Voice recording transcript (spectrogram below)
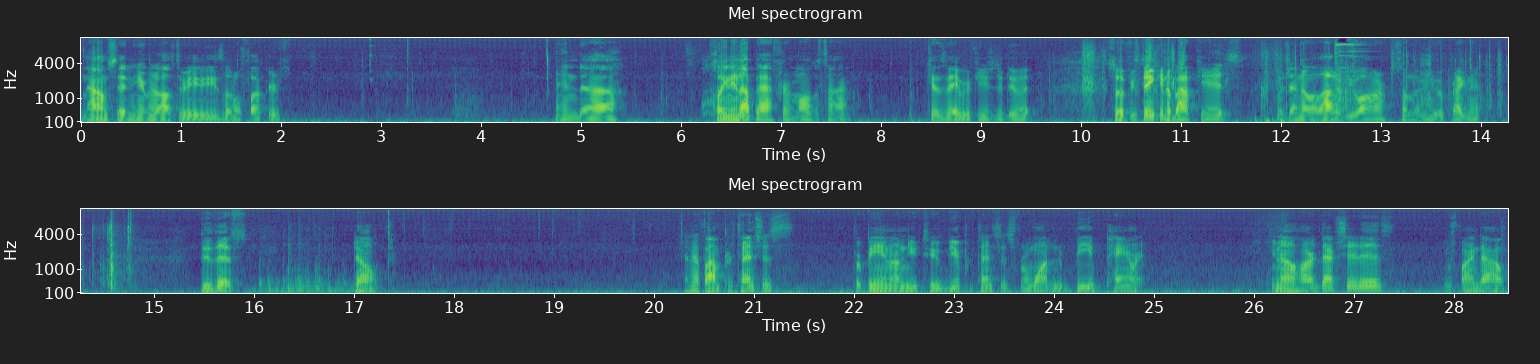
Now I'm sitting here with all three of these little fuckers. And uh, cleaning up after them all the time. Because they refuse to do it. So if you're thinking about kids, which I know a lot of you are, some of you are pregnant, do this. Don't. And if I'm pretentious for being on YouTube, you're pretentious for wanting to be a parent. You know how hard that shit is? You'll find out.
